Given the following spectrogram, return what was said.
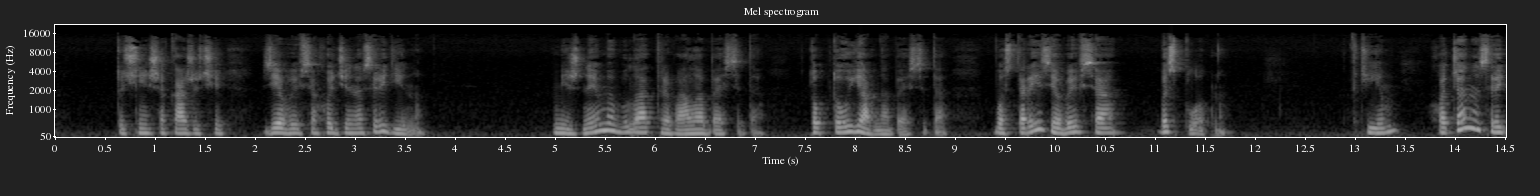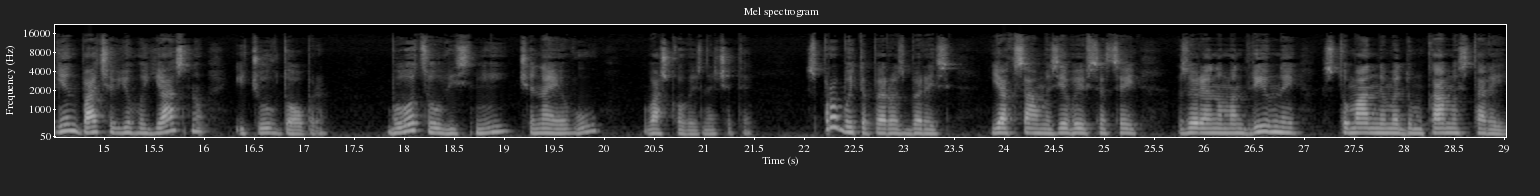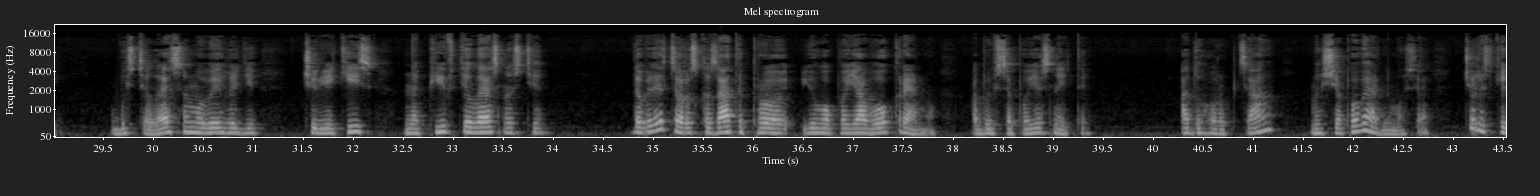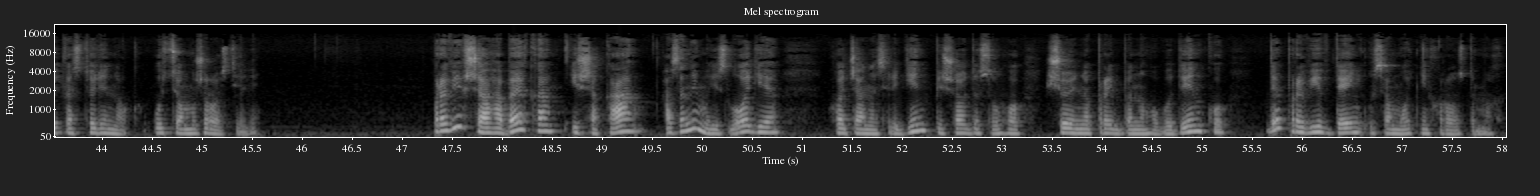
точніше кажучи, з'явився ходжі на середину. Між ними була тривала бесіда, тобто уявна бесіда бо старий з'явився безплотно. Втім, хоча Насредін бачив його ясно і чув добре. Було це у вісні чи наяву, важко визначити. Спробуй тепер розберись, як саме з'явився цей зоряно-мандрівний з туманними думками старий, в безтілесному вигляді чи в якійсь напівтілесності. Доведеться розказати про його появу окремо аби все пояснити. А до горобця ми ще повернемося, через кілька сторінок у цьому ж розділі. Провівши Агабека і Шака, а за ними і злодія, Ходжа Насредін пішов до свого щойно придбаного будинку, де провів день у самотніх роздумах.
